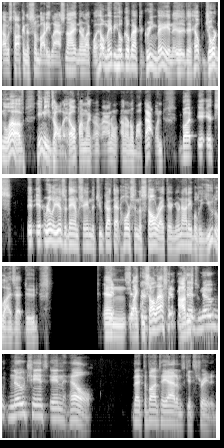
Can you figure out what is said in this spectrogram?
I was talking to somebody last night, and they're like, "Well, hell, maybe he'll go back to Green Bay and uh, to help Jordan Love. He needs all the help." I'm like, I don't, I don't know about that one, but it, it's it, it really is a damn shame that you've got that horse in the stall right there and you're not able to utilize that dude. And yeah, like we saw last night, obviously, no no chance in hell that Davante Adams gets traded.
